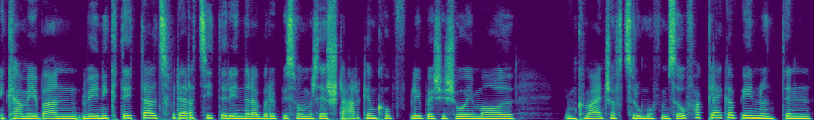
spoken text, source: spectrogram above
ich kann mich eben an wenig Details von dieser Zeit erinnern, aber etwas, was mir sehr stark im Kopf geblieben ist, ist, wo ich mal im Gemeinschaftsraum auf dem Sofa gelegen bin und dann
